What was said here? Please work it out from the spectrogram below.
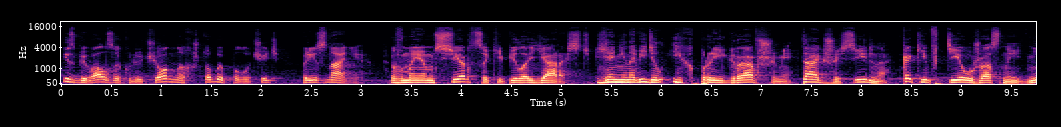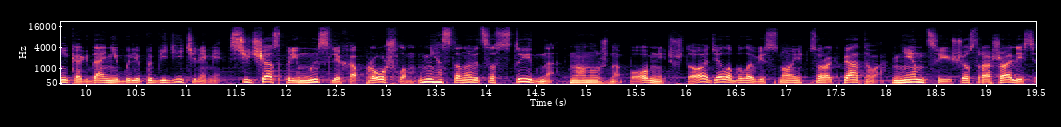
избивал заключенных, чтобы получить признание. В моем сердце кипела ярость. Я ненавидел их проигравшими так же сильно, как и в те ужасные дни, когда они были победителями. Сейчас при мыслях о прошлом мне становится стыдно, но нужно помнить, что дело было весной 45-го. Немцы еще сражались,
